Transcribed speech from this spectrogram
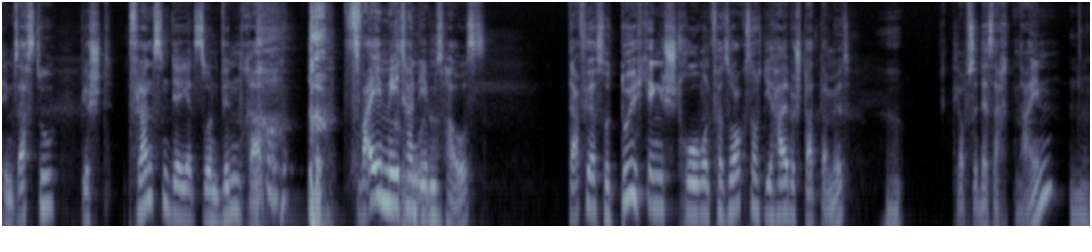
dem sagst du, wir pflanzen dir jetzt so ein Windrad zwei Meter Corona. neben's Haus. Dafür hast du durchgängig Strom und versorgst noch die halbe Stadt damit. Ja. Glaubst du, der sagt nein? Nö.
